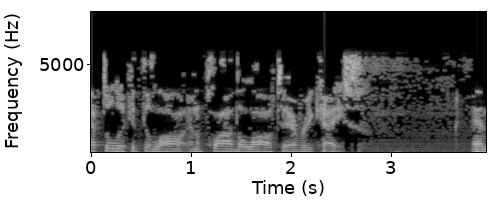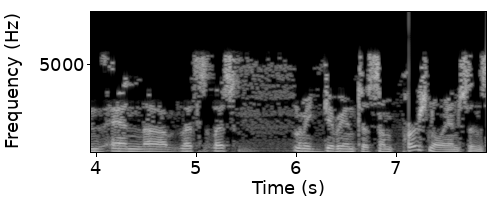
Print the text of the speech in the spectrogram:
have to look at the law and apply the law to every case. And and uh, let's let's let me give into some personal instance.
